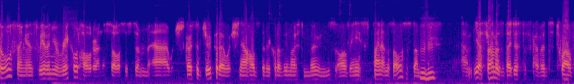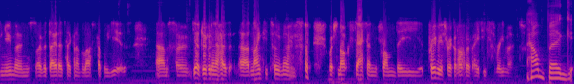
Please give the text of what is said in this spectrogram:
cool thing is we have a new record holder in the solar system, uh, which goes to Jupiter, which now holds the record of the most moons of any planet in the solar system. Mm-hmm. Um, yeah, astronomers they just discovered 12 new moons over data taken over the last couple of years. Um, so yeah, Jupiter now has uh, 92 moons, which knocks Saturn from the previous record holder of 83 moons. How big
